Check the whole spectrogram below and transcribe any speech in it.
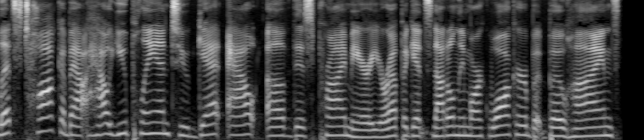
Let's talk about how you plan to get out of this primary. You're up against not only Mark Walker but Bo Hines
